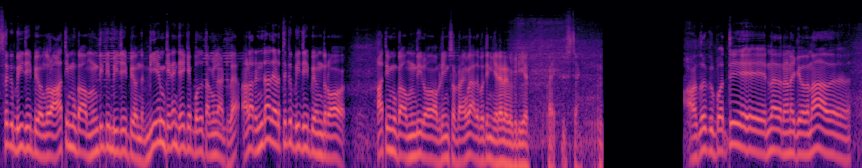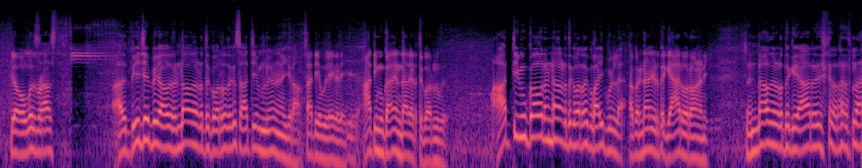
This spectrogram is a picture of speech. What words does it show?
இதுக்கு பிஜேபி வந்துடும் அதிமுக முந்திட்டு பிஜேபி வந்துடும் டிஎம்கே தான் ஜெயிக்க போகுது தமிழ்நாட்டில். ஆனால் ரெண்டாவது இடத்துக்கு பிஜேபி வந்துடும் அதிமுக முந்திரும் அப்படின்னு சொல்கிறாங்களே அதை பற்றி நீங்கள் என்ன நினைக்கிறீங்க? அதுக்கு பற்றி என்ன நினைக்கிறதுனா அது இல்லை உங்களுக்கு அது பிஜேபி அவர் ரெண்டாவது இடத்துக்கு வர்றதுக்கு சாத்தியம் இல்லைன்னு நினைக்கிறான். சாத்தியம் இல்லை நினைக்கிறேன். அதிமுக ரெண்டாவது இடத்துக்கு வரணும் அதிமுகவும் ரெண்டாவது இடத்துக்கு வர்றதுக்கு வாய்ப்பு இல்லை. அப்போ ரெண்டாவது இடத்துக்கு யார் வருவான்னு நினைக்கிறேன் ரெண்டாவது இடத்துக்கு யார் வர்றதுனா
